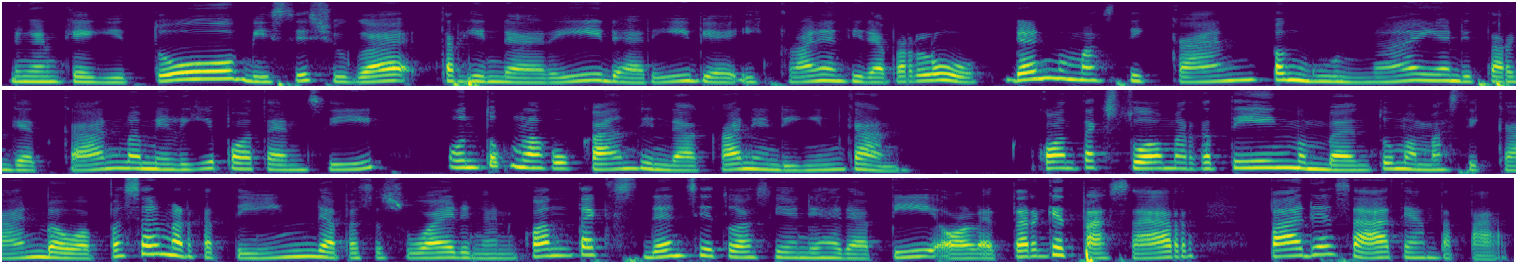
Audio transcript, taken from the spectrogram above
Dengan kayak gitu, bisnis juga terhindari dari biaya iklan yang tidak perlu dan memastikan pengguna yang ditargetkan memiliki potensi untuk melakukan tindakan yang diinginkan. Kontekstual marketing membantu memastikan bahwa pesan marketing dapat sesuai dengan konteks dan situasi yang dihadapi oleh target pasar pada saat yang tepat.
